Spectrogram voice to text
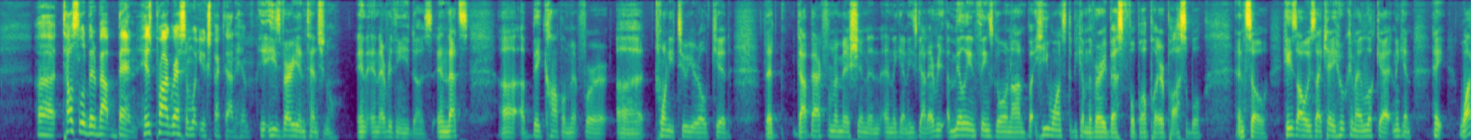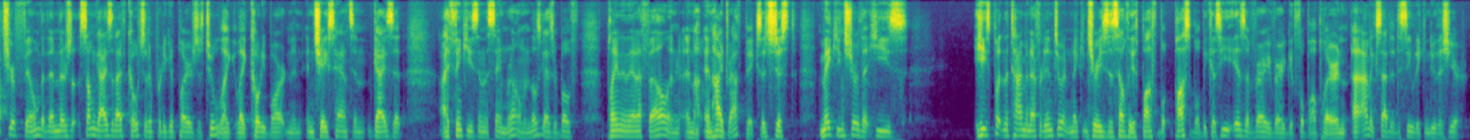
Uh, tell us a little bit about Ben, his progress, and what you expect out of him. He's very intentional in, in everything he does, and that's uh, a big compliment for a 22 year old kid that got back from a mission. And, and again he's got every a million things going on but he wants to become the very best football player possible. And so he's always like hey who can i look at? And again hey watch your film. But then there's some guys that i've coached that are pretty good players too like like cody barton and, and chase hansen guys that I think he's in the same realm, and those guys are both playing in the NFL and, and, and high draft picks. It's just making sure that he's he's putting the time and effort into it and making sure he's as healthy as possible possible because he is a very very good football player and I'm excited to see what he can do this year.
